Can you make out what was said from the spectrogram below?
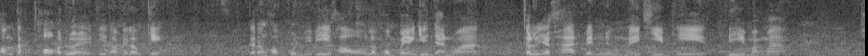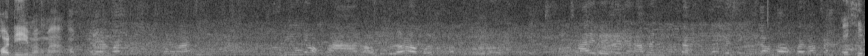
ห้องตัดต่อด้วยที่ทำให้เราเก่ง ก็ต้องขอบคุณพี่ๆเขา แล้วผมก็ยังยืนยันว่ากรุณาคาตเป็นหนึ่งในทีมที่ดีมากๆ พอดีมากๆครับแสดงว่าแสดงว่าที่ที่ออกมาเราดูแล้วเราก็รู้สึกแบบเออเราไม่ใช่เลยใช่ไหมคะมันแบบมันเป็นสิ่งที่เรามองไว้ว่ามันเออคือ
